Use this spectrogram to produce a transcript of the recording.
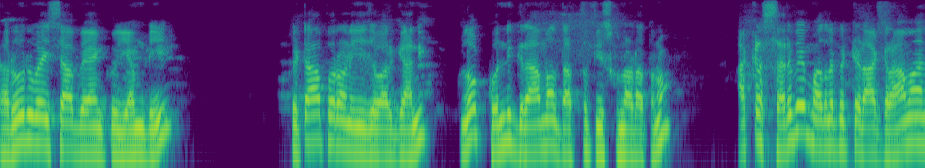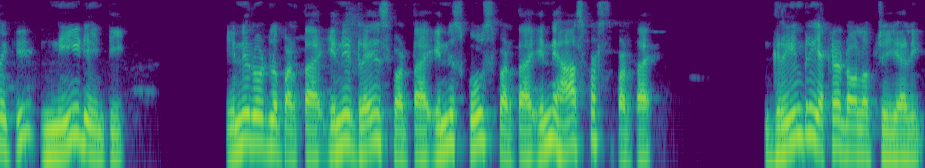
కరూరు వైశ్య బ్యాంకు ఎండి పిఠాపురం నియోజకవర్గానిలో కొన్ని గ్రామాలు దత్తత తీసుకున్నాడు అతను. అక్కడ సర్వే మొదలుపెట్టాడు. ఆ గ్రామానికి నీడ్ ఏంటి? ఎన్ని రోడ్లు పడతాయి? ఎన్ని డ్రైన్స్ పడతాయి? ఎన్ని స్కూల్స్ పడతాయి? ఎన్ని హాస్పిటల్స్ పడతాయి? గ్రీనరీ ఎక్కడ డెవలప్ చేయాలి?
